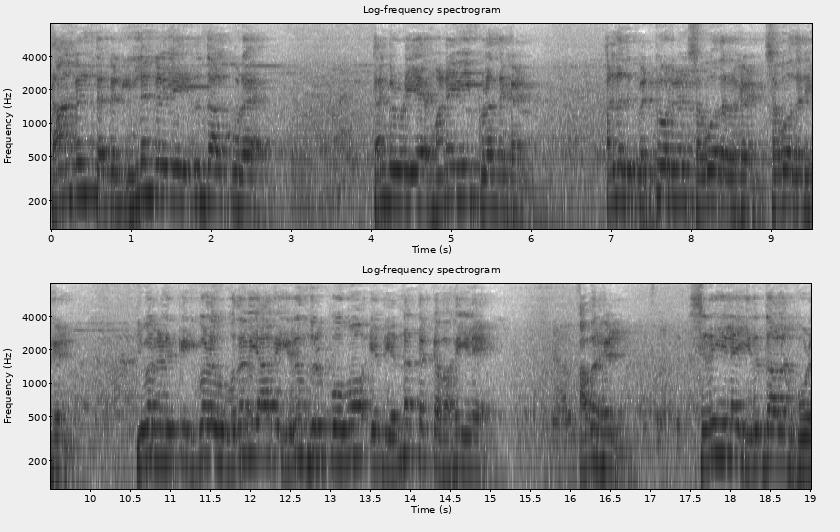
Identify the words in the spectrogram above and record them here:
தாங்கள் தங்கள் இல்லங்களிலே இருந்தால் கூட தங்களுடைய மனைவி குழந்தைகள் அல்லது பெற்றோர்கள் சகோதரர்கள் சகோதரிகள் இவர்களுக்கு இவ்வளவு உதவியாக இருந்திருப்போமோ என்று எண்ணத்தக்க வகையிலே அவர்கள் சிறையிலே இருந்தாலும் கூட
